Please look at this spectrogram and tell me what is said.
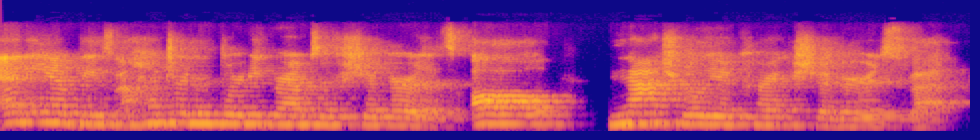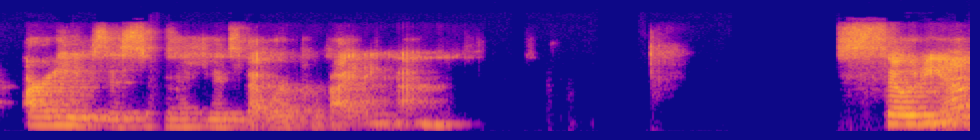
any of these 130 grams of sugar, that's all naturally occurring sugars that already exist in the foods that we're providing them. Sodium,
